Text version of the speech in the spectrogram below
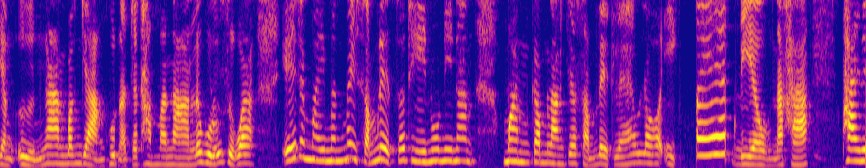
อย่างอื่นงานบางอย่าง คุณอาจจะทำมานาน แล้วคุณรู้สึกว่า เอ๊ะทำไมมันไม่สำเร็จสักทีนู่นนี่นั่น มันกำลังจะสำเร็จแล้วรออีกแป๊บเดียวนะคะ ภายใน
